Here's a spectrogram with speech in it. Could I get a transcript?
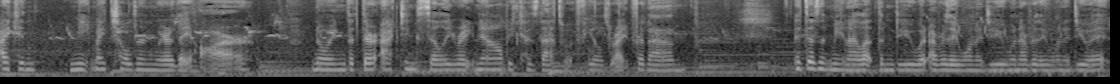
I can meet my children where they are knowing that they're acting silly right now because that's what feels right for them. It doesn't mean I let them do whatever they want to do whenever they want to do it,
